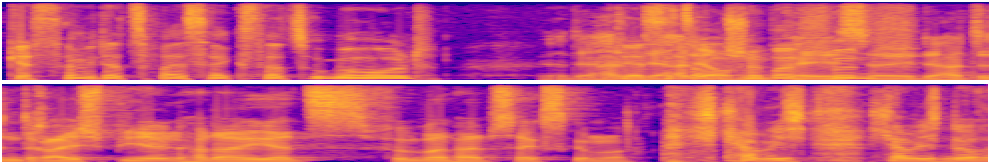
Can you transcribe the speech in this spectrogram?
gestern wieder zwei Sacks dazu geholt. ja, der hat, Der der ist hat ja auch schon eine bei Pace, fünf. ey. Der hat in drei Spielen hat er jetzt fünfeinhalb Sex gemacht. Ich kann mich, ich kann mich noch,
